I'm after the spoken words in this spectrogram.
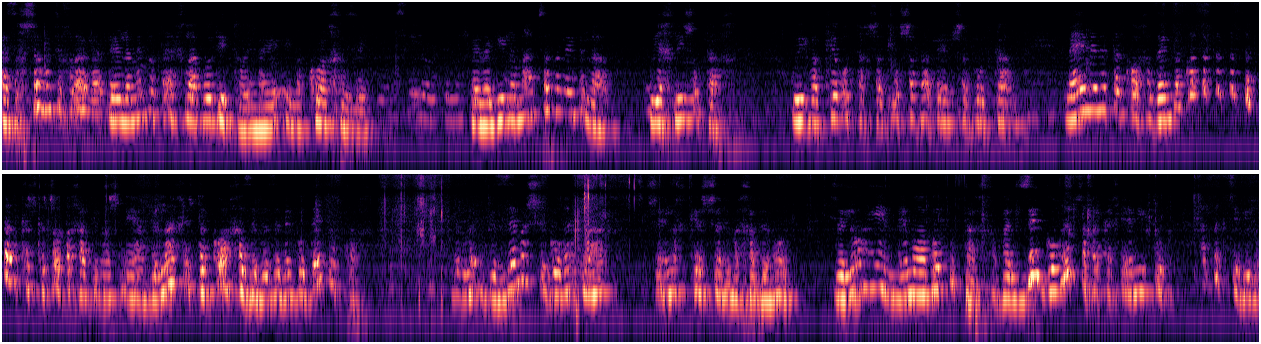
אז עכשיו את יכולה ללמד אותה איך לעבוד איתו, עם הכוח הזה. ולהגיד לה, מה את שמה לב אליו? הוא יחליש אותך. הוא יבקר אותך שאת לא שווה והן שוות גם. להם אין את הכוח הזה, הן דקות קשקשות אחת עם השנייה, ולך יש את הכוח הזה וזה מבודד אותך. וזה מה שגורם לך שאין לך קשר עם החברות. זה לא הם, הן אוהבות אותך, אבל זה גורם שאחר כך יהיה ניתוק. אל תקשיבי לו.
